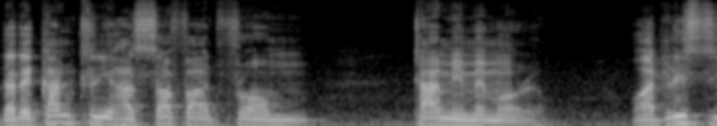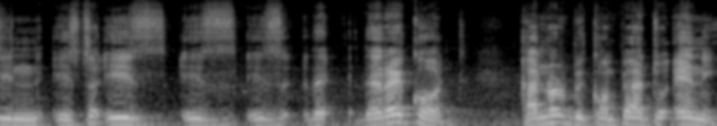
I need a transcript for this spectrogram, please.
that the country has suffered from time immemorial, or at least in is, is, is, is the, the record cannot be compared to any.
